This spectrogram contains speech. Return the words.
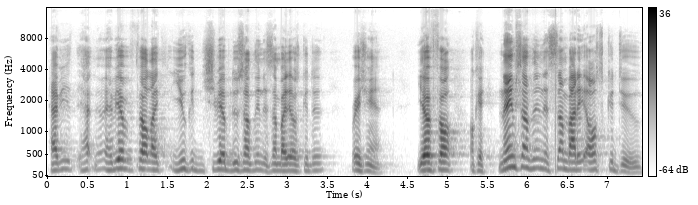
Have you, have, have you ever felt like you could, should be able to do something that somebody else could do? Raise your hand. You ever felt, okay, name something that somebody else could do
